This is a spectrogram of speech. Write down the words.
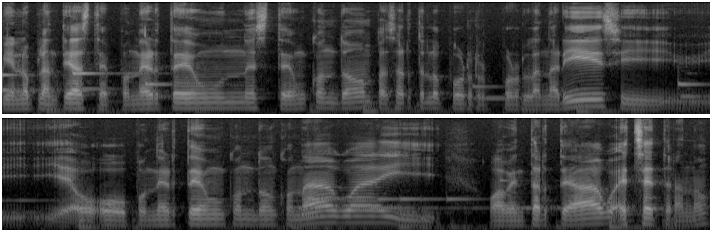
Bien lo planteaste, ponerte un, este, un condón, pasártelo por, por la nariz y, o, o, ponerte un condón con agua y, o aventarte agua, etcétera, ¿no?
